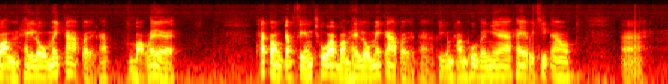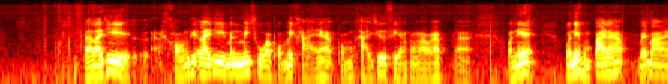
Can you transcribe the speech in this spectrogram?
บ่อนไฮโลไม่กล้าเปิดครับ บอกได้เลย ถ้ากล่องจับเสียงชัวร์บ่อนไฮโลไม่กล้าเปิดอ่าพี่กำธรพูดไว้เงี้ยให้ไปคิดเอา อ่า แต่อะไรที่ของที่อะไรที่มันไม่ชัวร์ผมไม่ขายนะครับ ผมขายชื่อเสียงของเราครับ อ่า วันนี้ วันนี้ผมไปแล้วครับบ๊ายบาย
